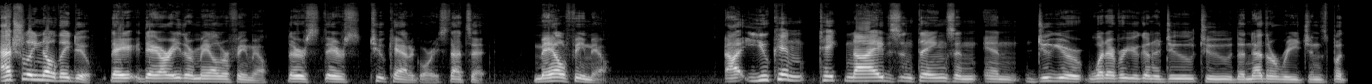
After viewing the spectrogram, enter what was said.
Actually, no, they do. They they are either male or female. There's there's two categories. That's it. Male, female. Uh, you can take knives and things and, and do your whatever you're going to do to the nether regions, but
